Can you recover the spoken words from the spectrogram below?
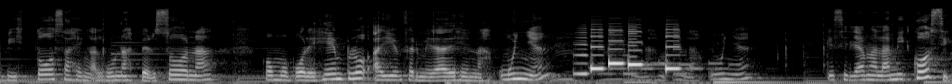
vistosas en algunas personas, como por ejemplo hay enfermedades en las uñas, en las, uñas que se llama la micosis.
